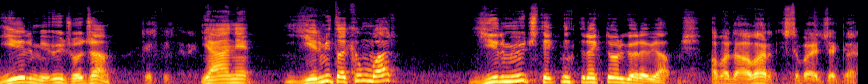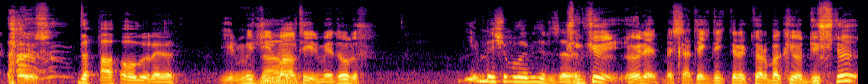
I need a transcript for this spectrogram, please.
23 hocam. teknik direktör. Yani 20 takım var. 23 teknik direktör görev yapmış. Ama daha var istifa edecekler. Biliyorsun. Daha olur evet. 23, Daha 26, 27 olur. 25'i bulabiliriz evet. Çünkü öyle mesela teknik direktör bakıyor düştü.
